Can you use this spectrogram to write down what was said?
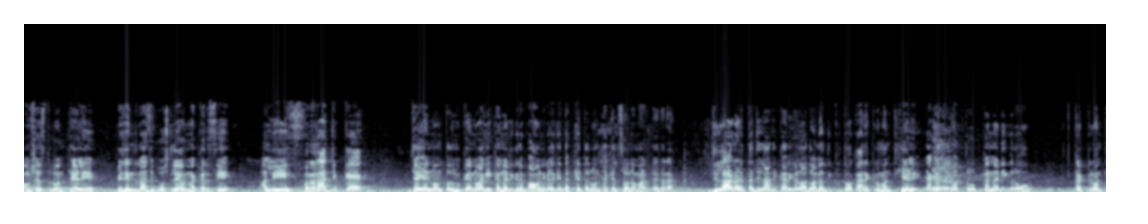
ವಂಶಸ್ಥರು ಅಂತ ಹೇಳಿ ಗಜೇಂದ್ರರಾಜ್ ಭೋಸ್ಲೆ ಅವ್ರನ್ನ ಕರೆಸಿ ಅಲ್ಲಿ ಪರರಾಜ್ಯಕ್ಕೆ ಜೈ ಅನ್ನುವಂಥದ್ದು ಮುಖೇನವಾಗಿ ಕನ್ನಡಿಗರ ಭಾವನೆಗಳಿಗೆ ಧಕ್ಕೆ ತರುವಂತ ಕೆಲಸವನ್ನು ಮಾಡ್ತಾ ಇದ್ದಾರೆ. ಜಿಲ್ಲಾಡಳಿತ ಜಿಲ್ಲಾಧಿಕಾರಿಗಳು ಅದು ಅನಧಿಕೃತ ಕಾರ್ಯಕ್ರಮ ಅಂತ ಹೇಳಿ. ಯಾಕಂದ್ರೆ ಇವತ್ತು ಕನ್ನಡಿಗರು ಕಟ್ಟಿರುವಂತ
